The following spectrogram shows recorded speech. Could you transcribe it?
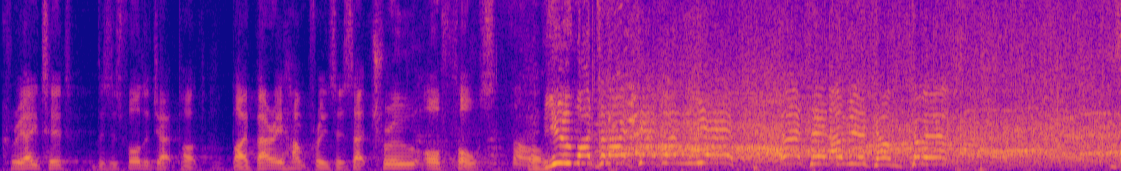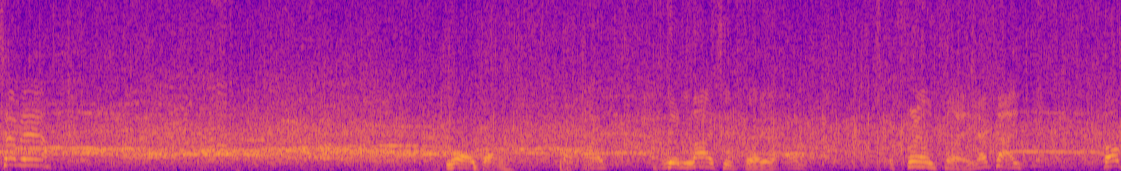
created, this is for the jackpot, by Barry Humphries. Is that true or false? False. You won tonight's jackpot! Yes! That's it! Over you come. Come here. Just over here. Well done. I'm delighted for you. I'm thrilled for you. Okay. Bob?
